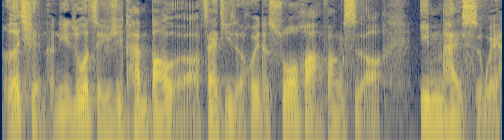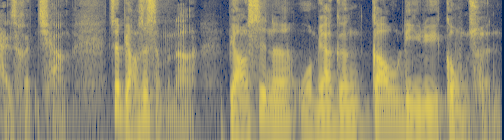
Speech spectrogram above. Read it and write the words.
而且呢，你如果仔细去看鲍尔哦，在记者会的说话方式哦，鹰派思维还是很强。这表示什么呢？表示呢，我们要跟高利率共存，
